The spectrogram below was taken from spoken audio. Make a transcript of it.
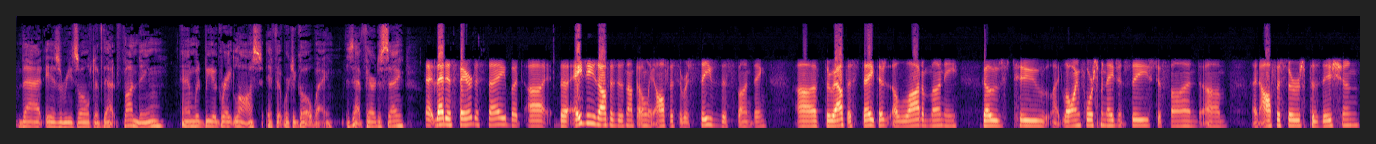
That is a result of that funding and would be a great loss if it were to go away. Is that fair to say? That, that is fair to say, but uh, the AG's office is not the only office that receives this funding. Uh, throughout the state, there's a lot of money goes to like law enforcement agencies to fund um, an officer's position.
